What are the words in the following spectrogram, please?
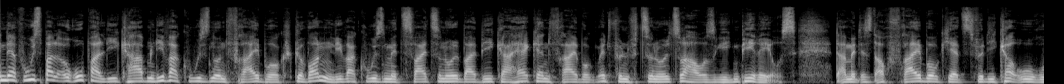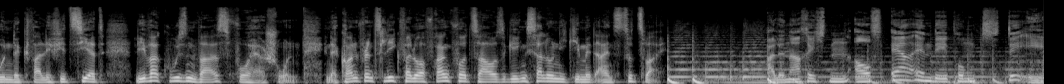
In der Fußball-Europa League haben Leverkusen und Freiburg gewonnen. Leverkusen mit 2 zu 0 bei BK Häcken, Freiburg mit 5 zu 0 zu Hause gegen Piräus. Damit ist auch Freiburg jetzt für die K.O.-Runde qualifiziert. Leverkusen war es vorher schon. In der Conference League verlor Frankfurt zu Hause gegen Saloniki mit 1 zu 2. Alle Nachrichten auf rnd.de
